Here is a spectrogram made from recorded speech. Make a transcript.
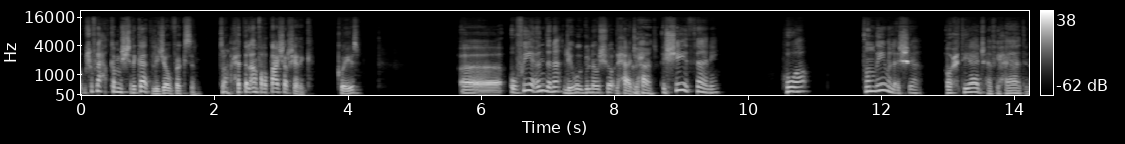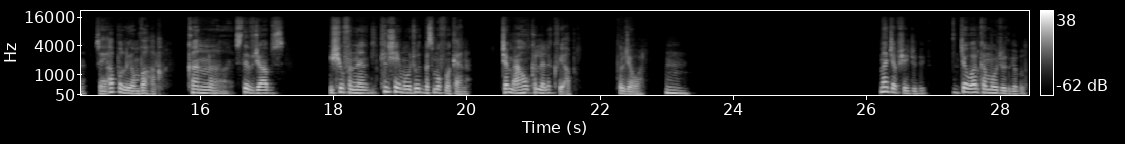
وشوف لاحظ كم الشركات اللي جو vaccine صح. حتى الآن 13 شركة. كويس. آه وفي عندنا اللي هو قلنا وشو؟ الحاجة. الحاجة. الشيء الثاني هو تنظيم الأشياء أو احتياجها في حياتنا. زي أبل يوم ظهر كان ستيف جوبز يشوف إن كل شيء موجود بس مو في مكانه. جمعه كله لك في أبل في الجوال. مم. ما جاب شيء جديد. الجوال كان موجود قبل.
